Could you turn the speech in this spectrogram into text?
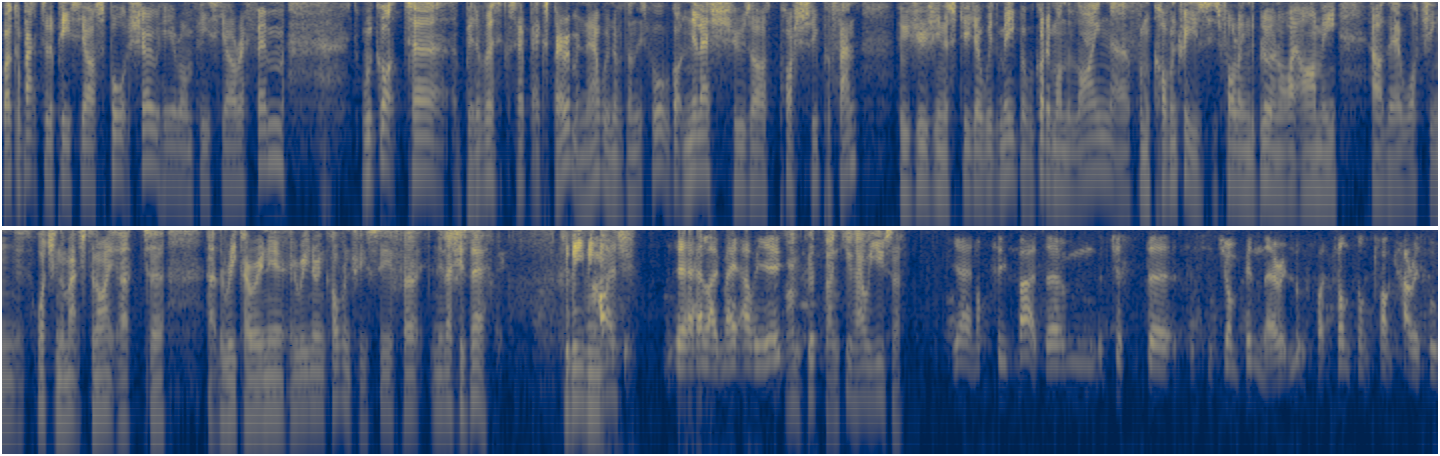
Welcome back to the PCR Sports Show here on PCR FM. We've got uh, a bit of an experiment now. We've never done this before. We've got Nilesh, who's our posh super fan, who's usually in the studio with me, but we've got him on the line uh, from Coventry. He's, he's following the Blue and White Army out there, watching watching the match tonight at uh, at the Ricoh Arena, Arena in Coventry. See if uh, Nilesh is there. Good evening, Hi. Nilesh. Yeah, hello, mate. How are you? I'm good, thank you. How are you, sir? Yeah, not too bad. Um, just to to jump in there, it looks like Jonson Clarke-Harris will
